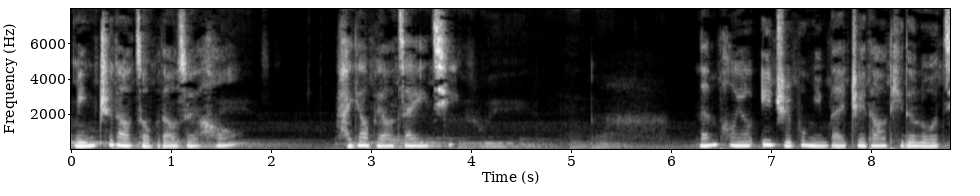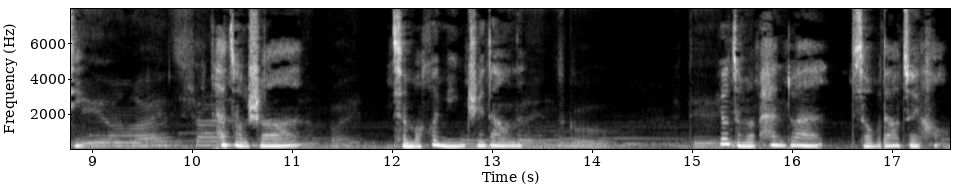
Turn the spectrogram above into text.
明知道走不到最后，还要不要在一起？男朋友一直不明白这道题的逻辑，他总说：“怎么会明知道呢？又怎么判断走不到最后？”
